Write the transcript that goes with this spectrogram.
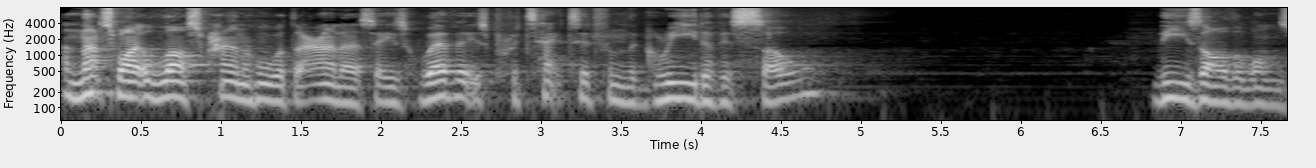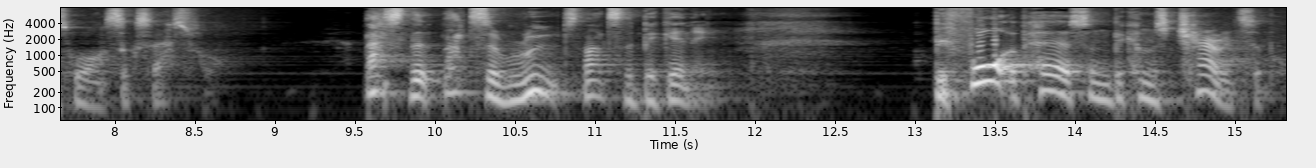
And that's why Allah subhanahu wa ta'ala says, Whoever is protected from the greed of his soul, these are the ones who are successful. That's the, that's the root, that's the beginning. Before a person becomes charitable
